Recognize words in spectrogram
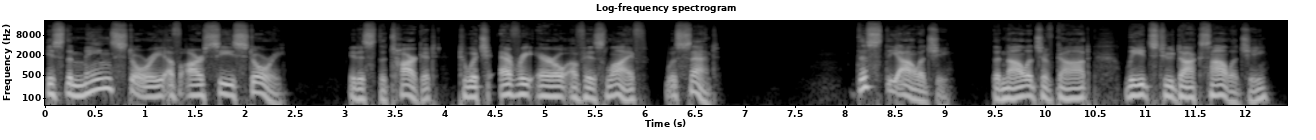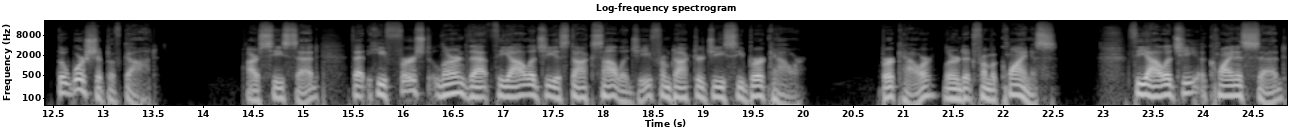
is the main story of R.C.'s story. It is the target to which every arrow of his life was sent. This theology, the knowledge of God, leads to doxology, the worship of God. R.C. said that he first learned that theology is doxology from Dr. G.C. Berkouwer. Berkouwer learned it from Aquinas. Theology, Aquinas said,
